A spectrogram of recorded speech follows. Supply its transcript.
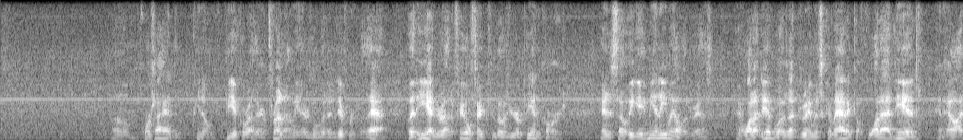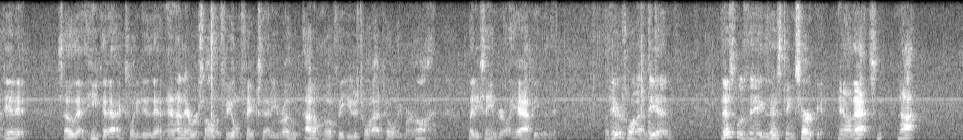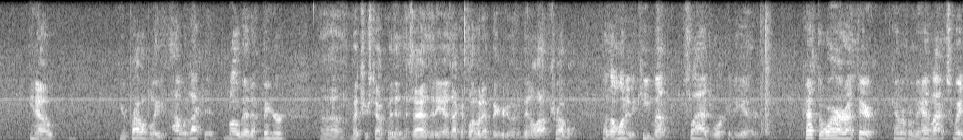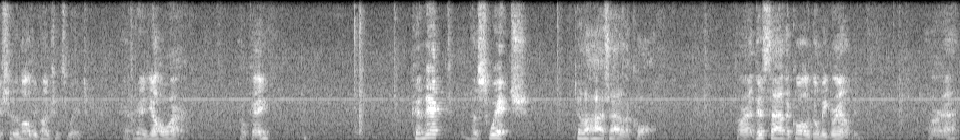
Um, of course, I had the you know vehicle right there in front of me. There's a little bit of difference with that, but he had to write a field fix for those European cars, and so he gave me an email address. And what I did was I drew him a schematic of what I did and how I did it, so that he could actually do that. And I never saw the field fix that he wrote. I don't know if he used what I told him or not, but he seemed really happy with it. But here's what I did. This was the existing circuit. Now that's not, you know, you're probably, I would like to blow that up bigger, uh, but you're stuck with it the size it is. I could blow it up bigger, it would have been a lot of trouble because I wanted to keep my slides working together. Cut the wire right there, coming from the headlight switch to the multifunction switch. That red yellow wire. Okay. Connect the switch to the hot side of the coil. All right, this side of the coil is going to be grounded. All right.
